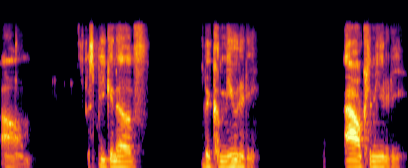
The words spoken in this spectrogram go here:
Um, speaking of the community, our community,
